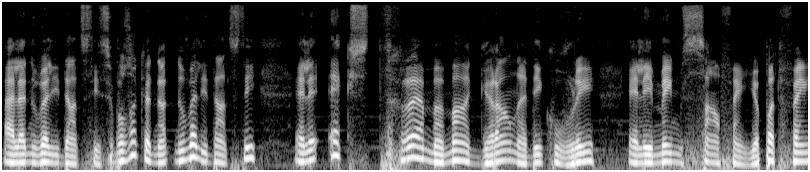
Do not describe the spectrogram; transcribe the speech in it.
à la nouvelle identité. C'est pour ça que notre nouvelle identité, elle est extrêmement grande à découvrir. Elle est même sans fin. Il n'y a pas de fin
